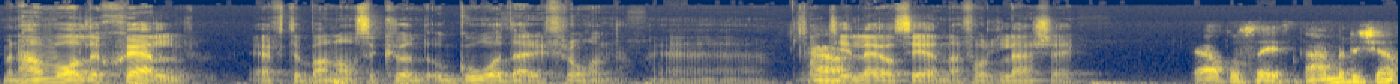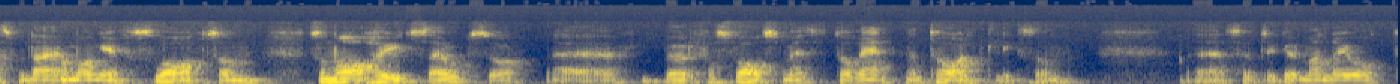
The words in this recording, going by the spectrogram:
Men han valde själv, efter bara någon sekund, att gå därifrån. Eh, sånt ja. gillar jag att se, när folk lär sig. Ja precis. Nej, men det känns som att det är många i försvaret som, som har höjt sig också. Eh, både försvarsmässigt och rent mentalt liksom. Eh, så jag tycker att man har gjort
